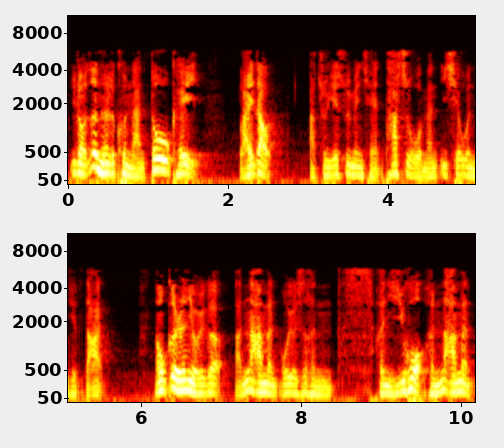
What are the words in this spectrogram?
遇到任何的困难，都可以来到。啊，主耶稣面前，他是我们一切问题的答案。然后个人有一个啊纳闷，我也是很很疑惑、很纳闷，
